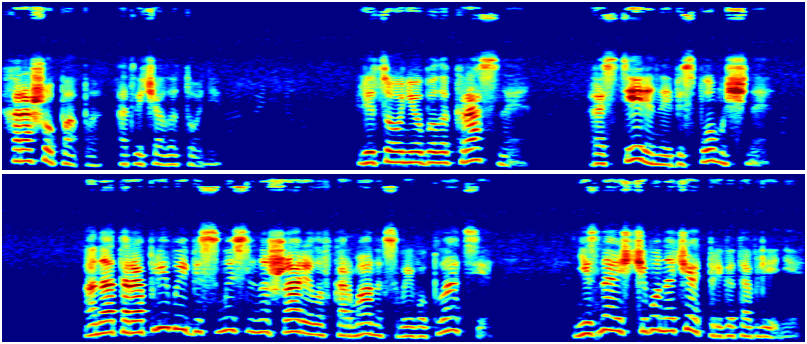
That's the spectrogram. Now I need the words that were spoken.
«Хорошо, папа», — отвечала Тони. Лицо у нее было красное, растерянное, беспомощное. Она торопливо и бессмысленно шарила в карманах своего платья, не зная, с чего начать приготовление —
